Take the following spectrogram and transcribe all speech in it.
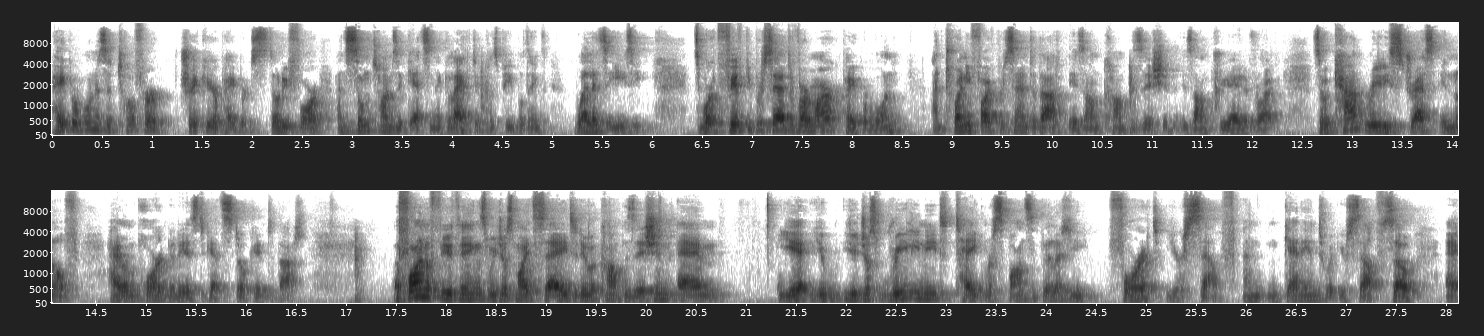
Paper one is a tougher, trickier paper to study for, and sometimes it gets neglected because people think, well, it's easy. It's worth 50% of our mark, paper one, and 25% of that is on composition, is on creative writing. So it can't really stress enough how important it is to get stuck into that. A final few things we just might say to do a composition. Um, yeah, you, you just really need to take responsibility for it yourself and get into it yourself. So, uh,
